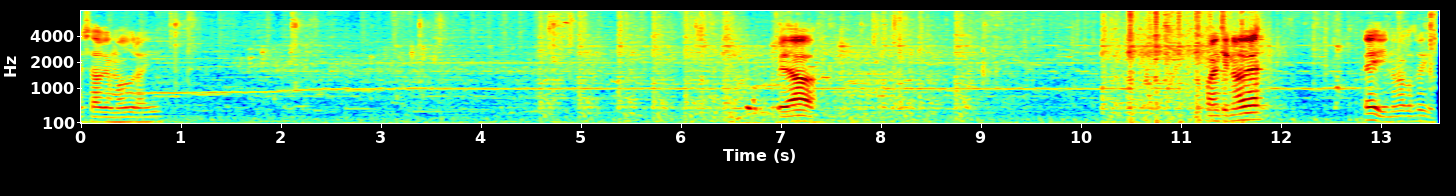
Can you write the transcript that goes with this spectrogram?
Esa quemadura ahí. Cuidado. 49 Ey, no me he construido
